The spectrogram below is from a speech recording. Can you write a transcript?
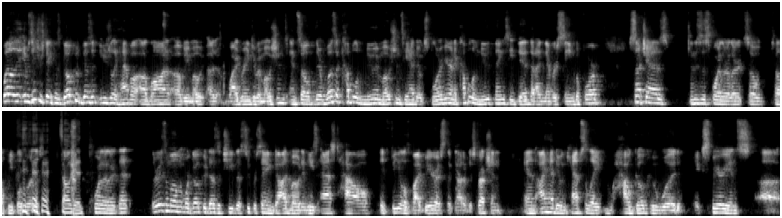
Well, it was interesting because Goku doesn't usually have a, a lot of emo, a wide range of emotions, and so there was a couple of new emotions he had to explore here, and a couple of new things he did that I'd never seen before, such as, and this is a spoiler alert, so tell people who are listening. It's all good. spoiler alert that there is a moment where Goku does achieve the Super Saiyan God mode, and he's asked how it feels by Beerus, the god of destruction, and I had to encapsulate how Goku would experience uh,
